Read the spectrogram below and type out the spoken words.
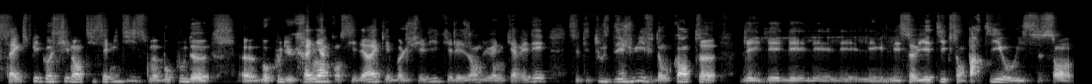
ça explique aussi l'antisémitisme. Beaucoup de euh, beaucoup d'Ukrainiens considéraient que les bolcheviks et les gens du NKVD c'était tous des juifs. Donc quand euh, les, les, les, les, soviétiques sont partis ou ils se sont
